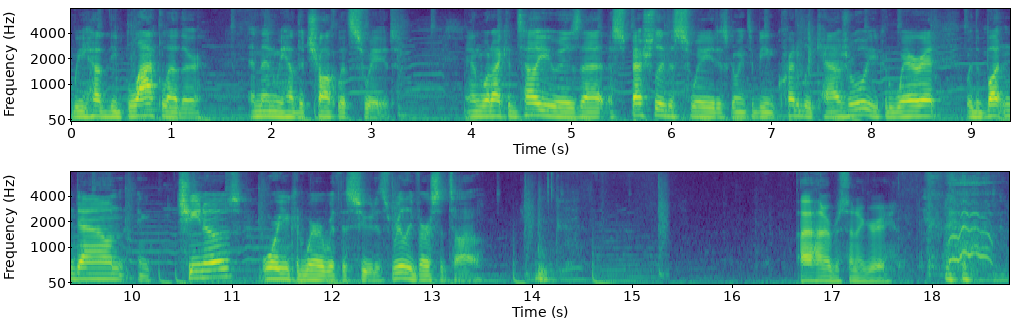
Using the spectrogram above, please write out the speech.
we have the black leather, and then we have the chocolate suede. And what I can tell you is that especially the suede is going to be incredibly casual. You could wear it with a button down and chinos, or you could wear it with a suit. It's really versatile. I 100% agree.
